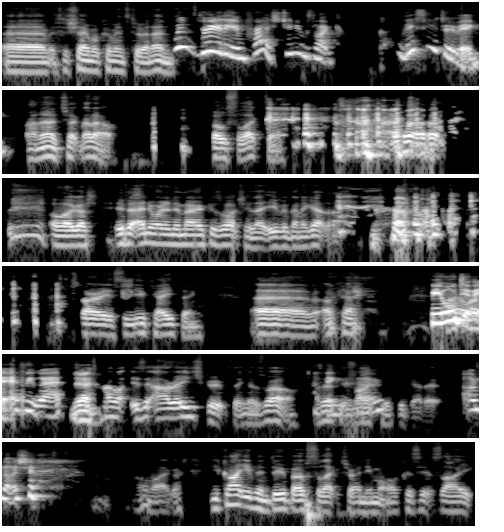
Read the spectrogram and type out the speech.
Um, it's a shame we're coming to an end. We're really impressed. Julie was like, "What this you doing?" I know. Check that out. Bo' Selecta. oh my gosh! If anyone in America is watching, they're even going to get that. Sorry, it's a UK thing. Um, okay. We all I do like- it everywhere. Yeah. It's like- is it our age group thing as well? I don't think so. Michael would get it. I'm not sure. Oh my gosh! You can't even do Bo' Selecta anymore because it's like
